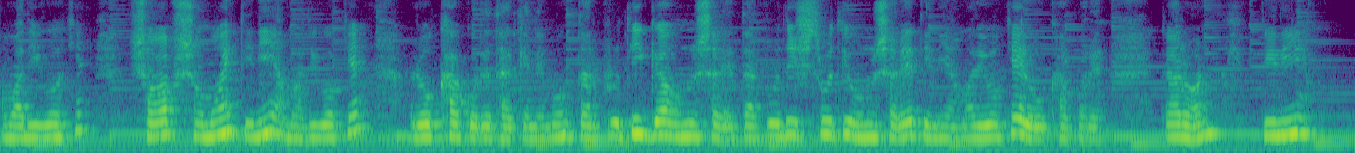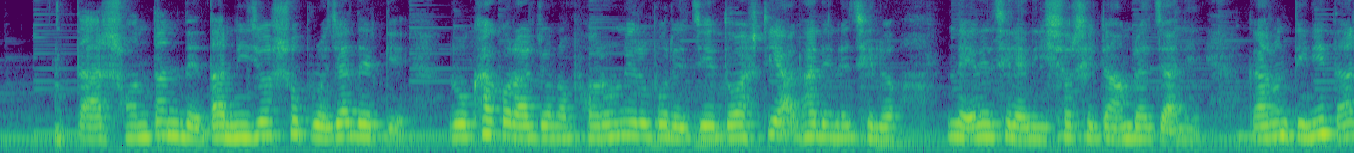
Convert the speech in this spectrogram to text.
আমাদিগকে সব সময় তিনি আমাদিগকে রক্ষা করে থাকেন এবং তার প্রতিজ্ঞা অনুসারে, তার প্রতিশ্রুতি অনুসারে তিনি আমাদিগকে রক্ষা করেন। কারণ তিনি তার সন্তানদের, তার নিজস্ব প্রজাদেরকে রক্ষা করার জন্য ফরনের উপরে যে দশটি আঘাত এনেছিল এনেছিলেন, ঈশ্বর সেটা আমরা জানি। কারণ তিনি তার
